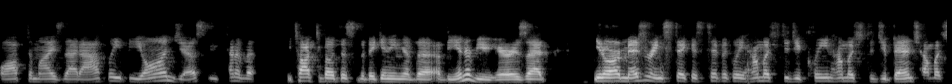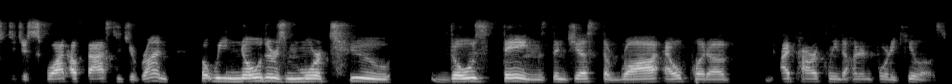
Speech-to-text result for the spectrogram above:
optimize that athlete beyond just kind of a, we talked about this at the beginning of the of the interview here is that you know, our measuring stick is typically how much did you clean, how much did you bench, how much did you squat, how fast did you run. But we know there's more to those things than just the raw output of I power cleaned 140 kilos.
